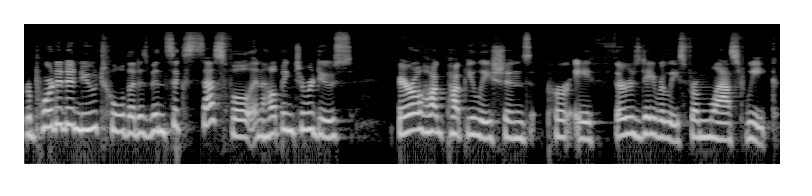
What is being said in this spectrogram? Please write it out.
reported a new tool that has been successful in helping to reduce feral hog populations per a Thursday release from last week.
